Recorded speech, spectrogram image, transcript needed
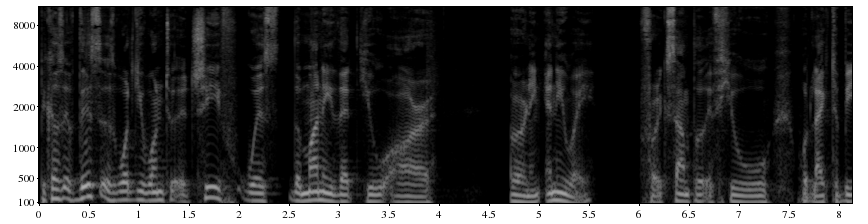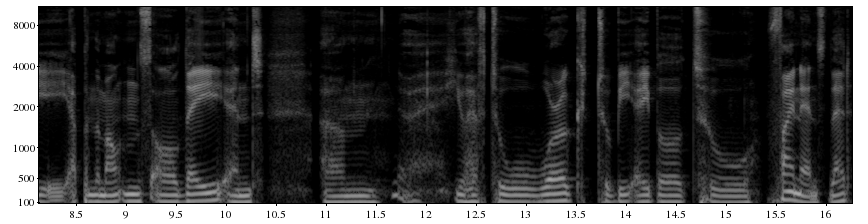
Because if this is what you want to achieve with the money that you are earning anyway, for example, if you would like to be up in the mountains all day and um, you have to work to be able to finance that,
